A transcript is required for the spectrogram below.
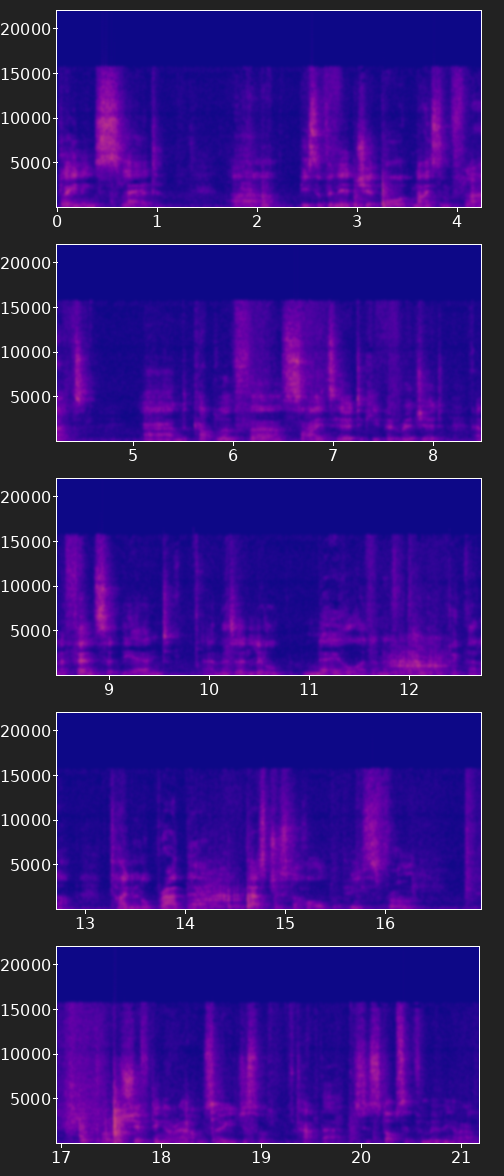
planing sled, uh, piece of veneered chipboard, nice and flat, and a couple of uh, sides here to keep it rigid, and a fence at the end. And there's a little nail, I don't know if the camera can pick that up, tiny little brad there. That's just to hold the piece from, from shifting around. So you just sort of tap that, it just stops it from moving around.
